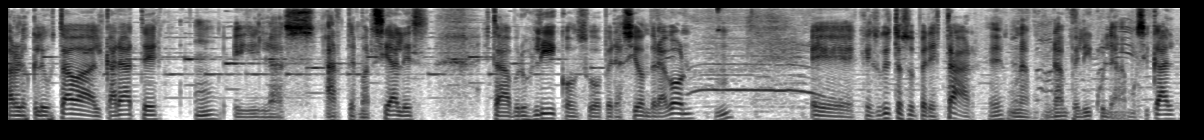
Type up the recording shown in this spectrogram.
Para los que le gustaba el karate y las artes marciales, estaba Bruce Lee con su Operación Dragón. Eh, Jesucristo Superstar, ¿eh? una gran película musical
